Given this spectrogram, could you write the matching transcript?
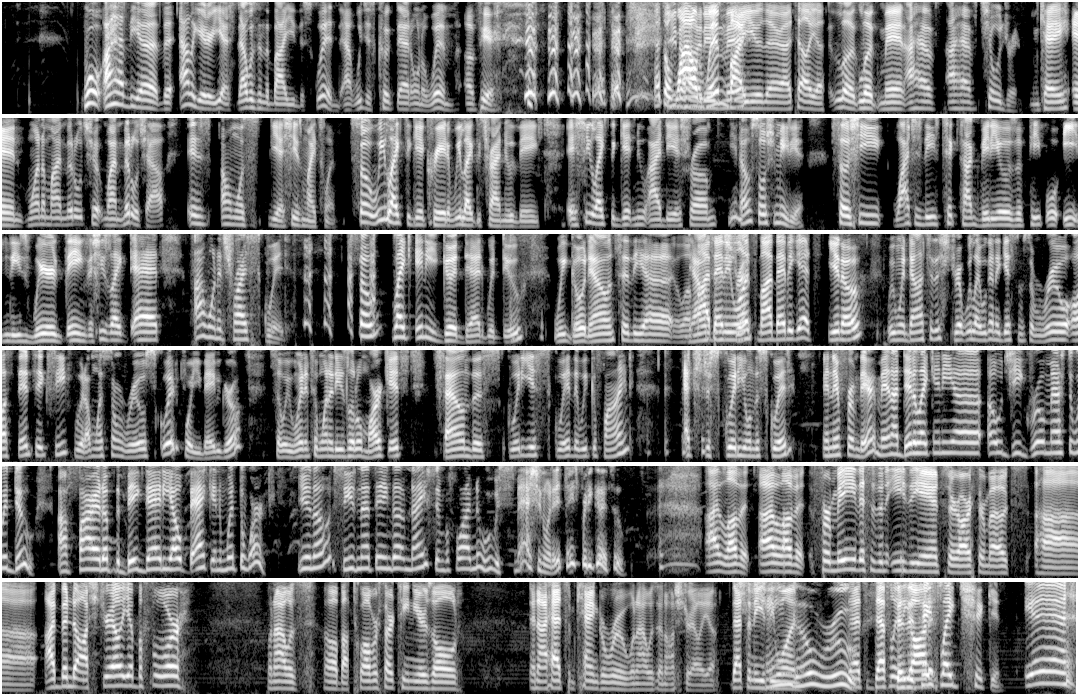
Well, I have the uh the alligator. Yes, that was in the bayou. The squid, uh, we just cooked that on a whim up here. That's a, that's a You know how wild is, whim man. bayou there, I tell you. look, look, man. I have I have children. Okay, and one of my middle chi- my middle child is almost yeah, she's my twin. So we like to get creative. We like to try new things, and she likes to get new ideas from you know social media. So she watches these TikTok videos of people eating these weird things, and she's like, "Dad, I want to try squid." So, like any good dad would do, we go down to the uh, down my baby wants, my baby gets. you know we went down to the strip. We're like we're gonna get some some real authentic seafood. I want some real squid for you baby girl. So we went into one of these little markets found the squiddiest squid that we could find extra squiddy on the squid. And then from there man i did it like any uh og grill master would do. I fired up the big daddy out back and went to work you know season that thing up nice and before i knew we was smashing on it it tastes pretty good too I love it. I love it. For me, this is an easy answer, Arthur Moats. Uh, I've been to Australia before when I was oh, about 12 or 13 years old, and I had some kangaroo when I was in Australia. That's an easy one. Kangaroo. That's definitely does the it oddest. taste like chicken yeah,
